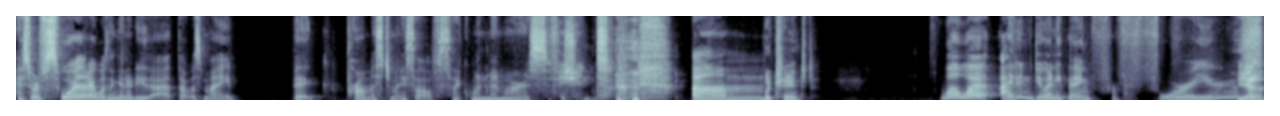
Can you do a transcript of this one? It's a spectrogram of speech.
I sort of swore that I wasn't going to do that. That was my big promise to myself. It's like one memoir is sufficient. um, What changed? Well, what I didn't do anything for four years. Yeah.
